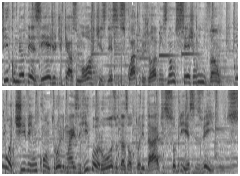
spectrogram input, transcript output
Fica o meu desejo de que as mortes desses quatro jovens não sejam em vão e motivem um controle mais rigoroso das autoridades sobre esses veículos.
